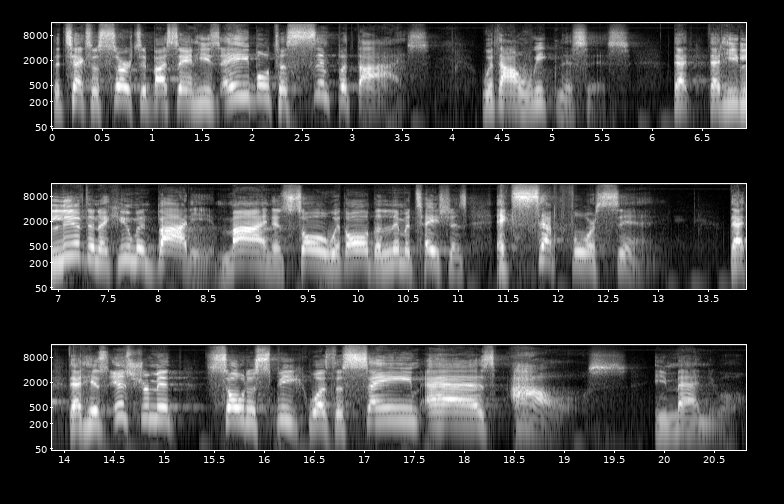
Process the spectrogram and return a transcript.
the text asserts it by saying he's able to sympathize with our weaknesses. That, that he lived in a human body, mind, and soul with all the limitations except for sin. That, that his instrument, so to speak, was the same as ours. Emmanuel,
